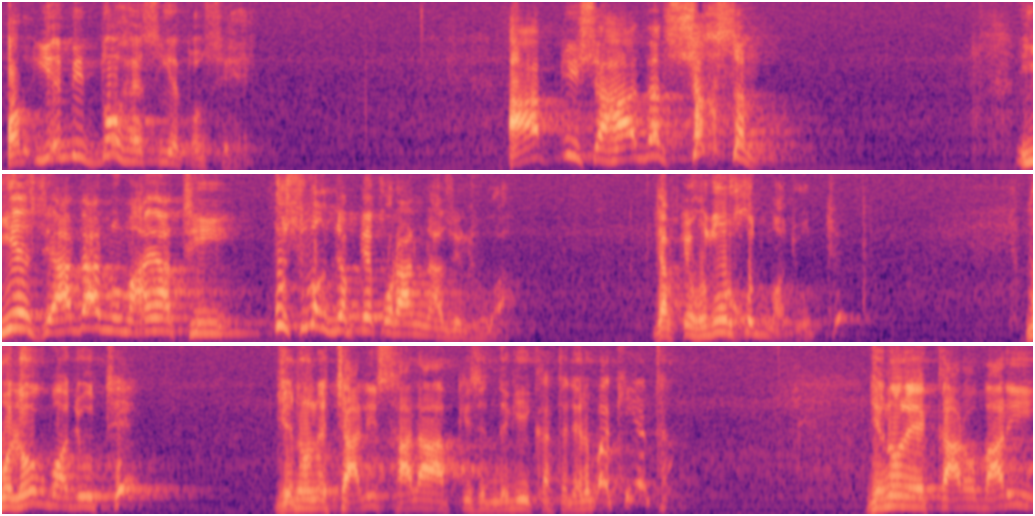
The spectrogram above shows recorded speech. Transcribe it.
اور یہ بھی دو حیثیتوں سے ہے۔ آپ کی شہادت شخصاً یہ زیادہ نمایاں تھی اس وقت جبکہ قرآن نازل ہوا جبکہ حضور خود موجود تھے۔ وہ لوگ موجود تھے جنہوں نے چالیس سالہ آپ کی زندگی کا تجربہ کیا تھا، جنہوں نے ایک کاروباری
